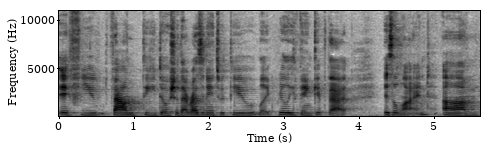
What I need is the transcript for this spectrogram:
if you found the dosha that resonates with you, like really think if that is aligned. Um,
